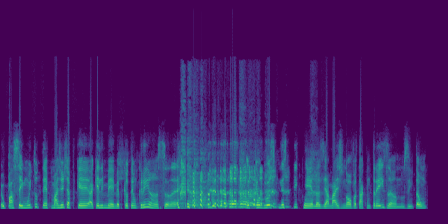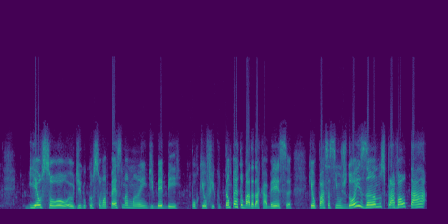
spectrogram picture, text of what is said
Eu passei muito tempo, mas, gente, é porque aquele meme, é porque eu tenho criança, né? eu tenho duas filhas pequenas e a mais nova tá com três anos. Então, e eu sou, eu digo que eu sou uma péssima mãe de bebê porque eu fico tão perturbada da cabeça que eu passo assim uns dois anos para voltar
